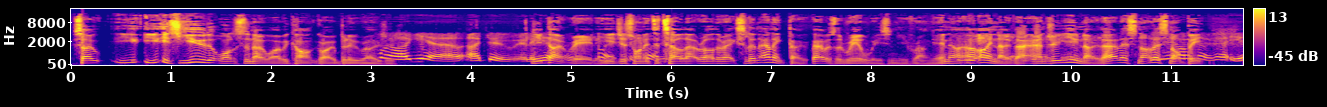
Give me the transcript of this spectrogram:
so you, you, it's you that wants to know why we can't grow blue roses. Well, yeah, I do, really. you yeah. don't really. You just wanted to tell that rather excellent anecdote. That was the real reason you've rung in. I, I- I know that, Andrew. you know that. Let's not. Let's Yeah, not I be. know that, yeah.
